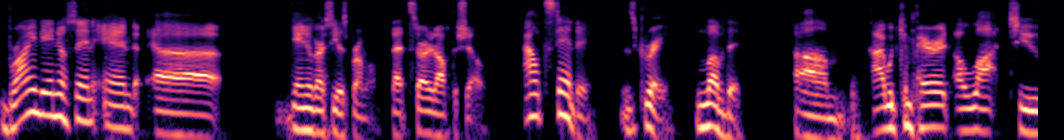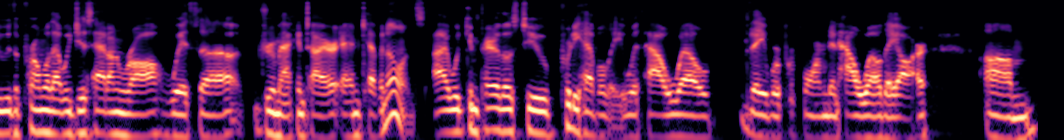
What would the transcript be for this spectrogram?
Bryan Danielson and uh, Daniel Garcia's promo that started off the show, outstanding. It was great. Loved it. Um, I would compare it a lot to the promo that we just had on Raw with uh, Drew McIntyre and Kevin Owens. I would compare those two pretty heavily with how well they were performed and how well they are. Um,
